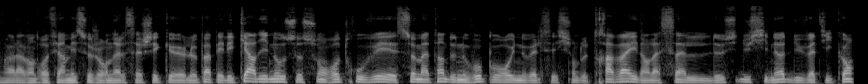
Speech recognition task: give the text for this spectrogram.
Voilà, avant de refermer ce journal, sachez que le pape et les cardinaux se sont retrouvés ce matin de nouveau pour une nouvelle session de travail dans la salle du synode du Vatican.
